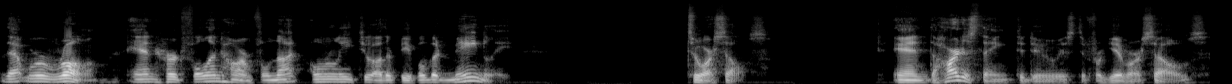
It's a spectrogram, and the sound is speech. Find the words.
that were wrong and hurtful and harmful, not only to other people, but mainly to ourselves. And the hardest thing to do is to forgive ourselves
